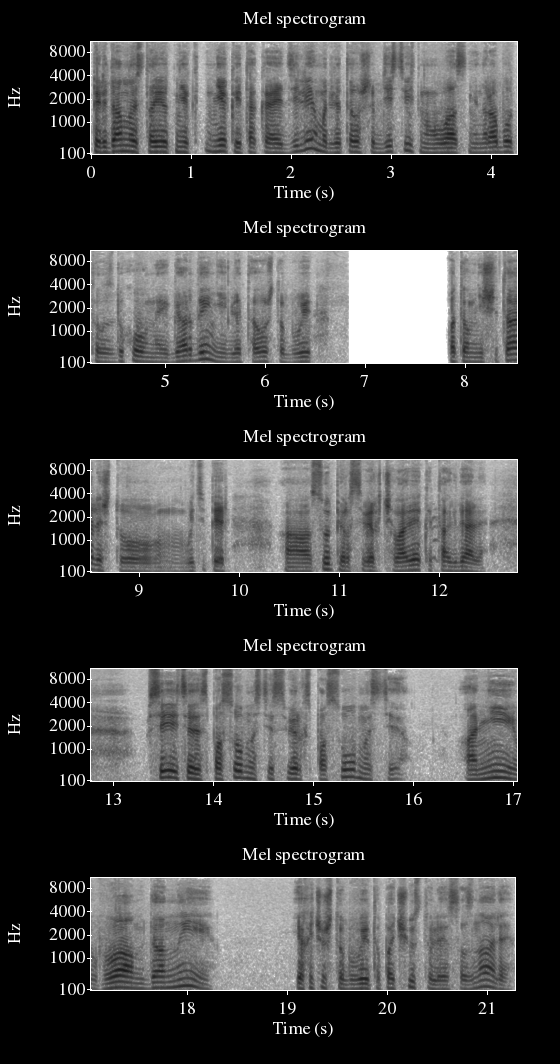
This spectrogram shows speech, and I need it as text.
передо мной встает нек некая такая дилемма для того, чтобы действительно у вас не наработалась духовная гордыня, для того, чтобы вы потом не считали, что вы теперь а, супер, сверхчеловек и так далее. Все эти способности, сверхспособности, они вам даны, я хочу, чтобы вы это почувствовали и осознали,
